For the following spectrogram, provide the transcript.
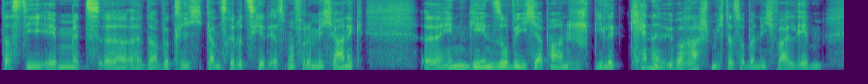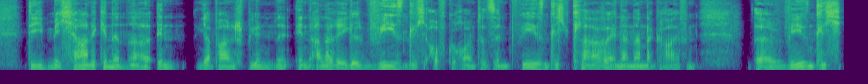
dass die eben mit äh, da wirklich ganz reduziert erstmal von der Mechanik äh, hingehen. So wie ich japanische Spiele kenne, überrascht mich das aber nicht, weil eben die Mechaniken in, in japanischen Spielen in aller Regel wesentlich aufgeräumter sind, wesentlich klarer ineinander greifen, äh, wesentlich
